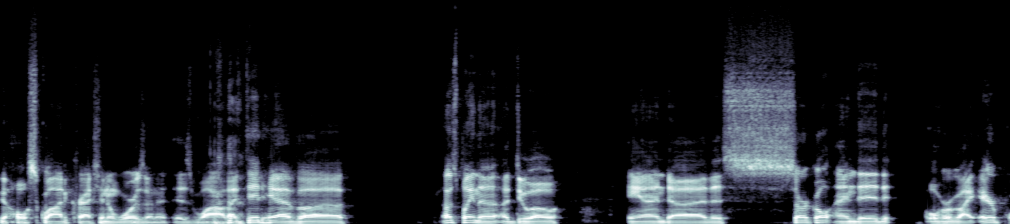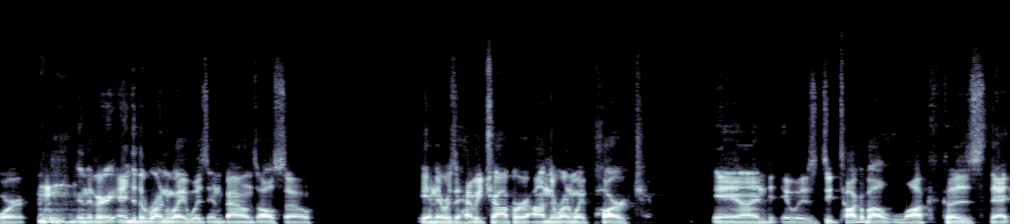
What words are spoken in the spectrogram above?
the whole squad crashing in Warzone is wild. I did have. uh I was playing a, a duo, and uh the circle ended over by airport, and the very end of the runway was inbounds also, and there was a heavy chopper on the runway parked, and it was to talk about luck because that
